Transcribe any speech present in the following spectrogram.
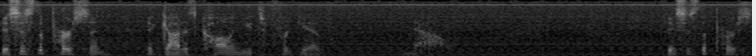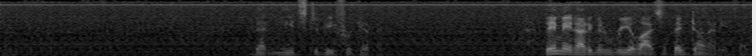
This is the person that God is calling you to forgive now. This is the person that needs to be forgiven. They may not even realize that they've done anything.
